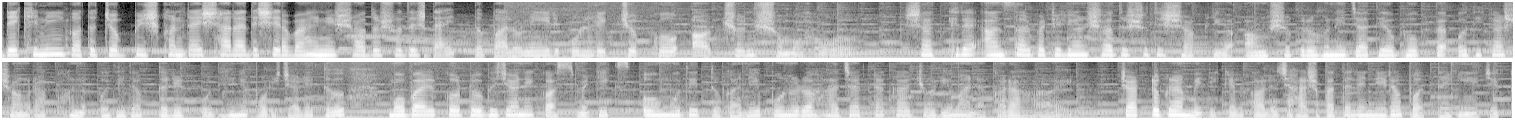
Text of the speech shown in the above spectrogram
দেখে নিই গত চব্বিশ ঘন্টায় সারা দেশের বাহিনীর সদস্যদের দায়িত্ব পালনের উল্লেখযোগ্য অর্জনসমূহ। সাতক্ষীরায় আনসার ব্যাটালিয়ন সদস্যদের সক্রিয় অংশগ্রহণে জাতীয় ভোক্তা অধিকার সংরক্ষণ অধিদপ্তরের অধীনে পরিচালিত মোবাইল কোর্ট অভিযানে কসমেটিক্স ও মুদির দোকানে পনেরো হাজার টাকা জরিমানা করা হয়। চট্টগ্রাম মেডিকেল কলেজ হাসপাতালে নিরাপত্তায় নিয়োজিত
